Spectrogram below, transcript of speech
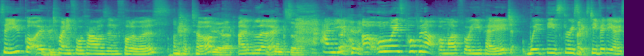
So you've got over 24,000 followers on TikTok. Yeah, I've looked. I think so. And you are always popping up on my For You page with these 360 videos,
